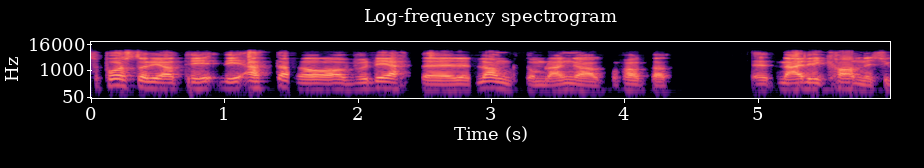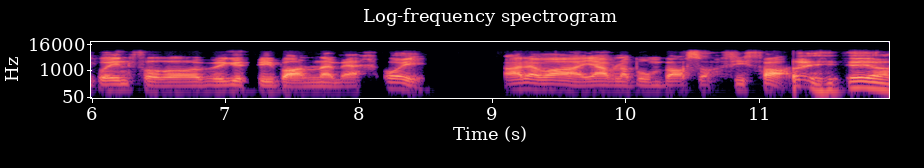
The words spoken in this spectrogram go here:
Så påstår de at de, de etter å ha vurdert det langt om lenge har kommet at eh, nei, de kan ikke gå inn for å bygge ut bybanene mer. Oi. Ja, det var en jævla bombe, altså. Fy faen. Oi, ja.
